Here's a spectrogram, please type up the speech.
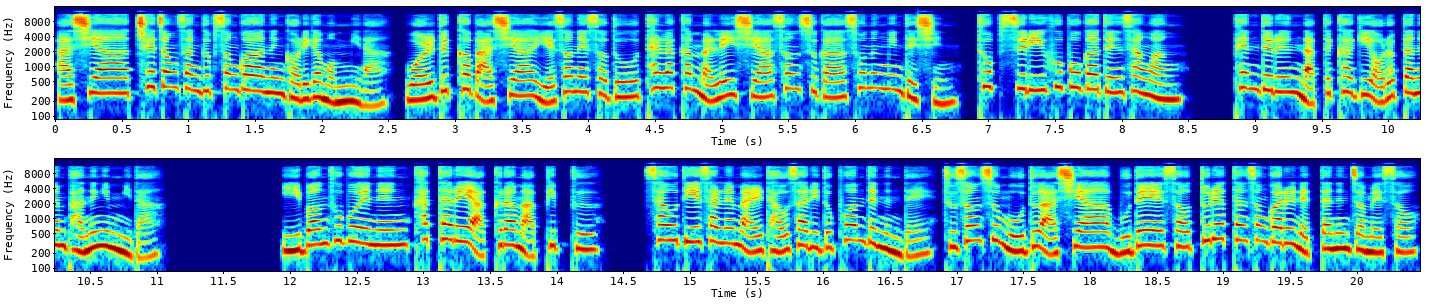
아시아 최정상급 선과와는 거리가 멉니다. 월드컵 아시아 예선에서도 탈락한 말레이시아 선수가 손흥민 대신 톱3 후보가 된 상황. 팬들은 납득하기 어렵다는 반응입니다. 이번 후보에는 카타르의 아크람 아피프, 사우디의 살렘 알 다우사리도 포함됐는데 두 선수 모두 아시아 무대에서 뚜렷한 성과를 냈다는 점에서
